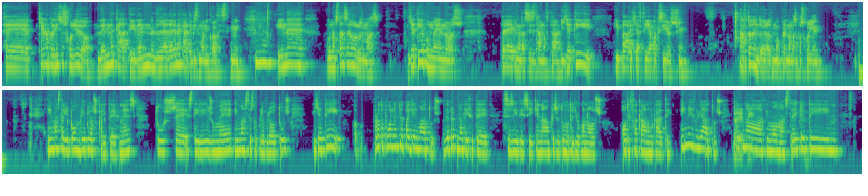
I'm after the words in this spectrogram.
ε, και ένα παιδί στο σχολείο. Δεν είναι κάτι, δεν, είναι, δηλαδή δεν είναι κάτι επιστημονικό αυτή τη στιγμή. Ναι. Είναι γνωστά σε όλους μας. Γιατί επομένως πρέπει να τα συζητάμε αυτά; Γιατί υπάρχει αυτή η απαξίωση; Αυτό είναι το ερώτημα που πρέπει να μας απασχολεί. Είμαστε λοιπόν δίπλα στους καλλιτέχνες, τους ε, στηρίζουμε, είμαστε στο πλευρό τους, γιατί ε, πρώτα απ' όλα είναι το επάγγελμά τους. Δεν πρέπει να τίθεται συζήτηση και να αμφισβητούμε το γεγονός ότι θα κάνουν κάτι. Είναι η δουλειά τους. Πρέπει, Πρέπει. να θυμόμαστε και ότι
